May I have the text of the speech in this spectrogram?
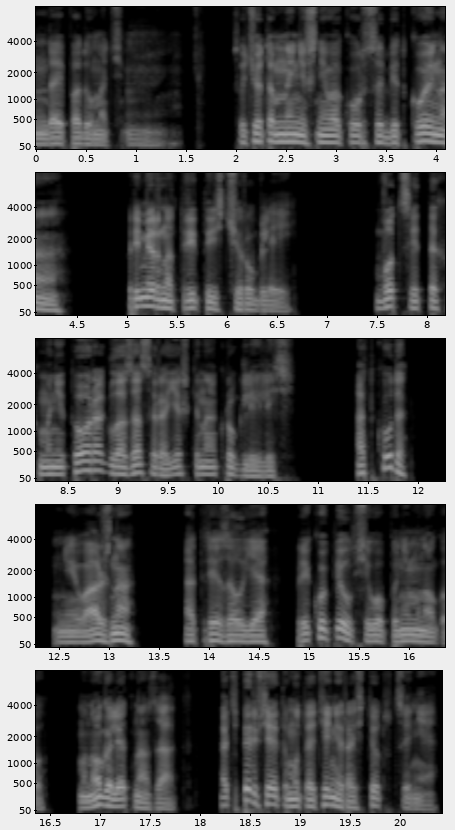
Дай подумать. С учетом нынешнего курса биткоина примерно 3000 рублей. В цветах монитора глаза Сыроежкина округлились. «Откуда?» «Неважно», — отрезал я. Прикупил всего понемногу. Много лет назад. А теперь вся эта мутатень растет в цене.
